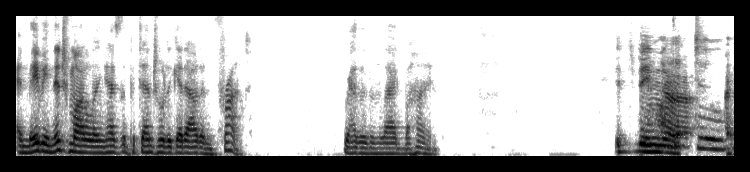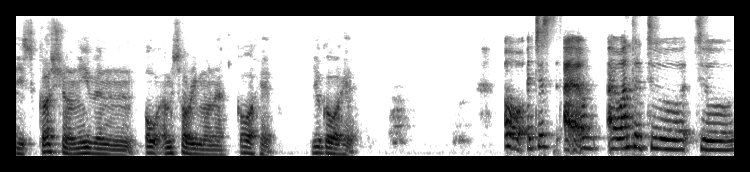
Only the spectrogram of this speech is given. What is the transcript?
And maybe niche modeling has the potential to get out in front rather than lag behind. It's been uh, to a discussion even, oh, I'm sorry, Mona, go ahead. You go ahead. Oh, I just I, I wanted to to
